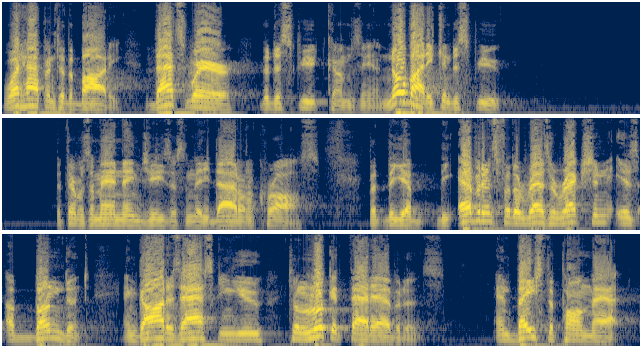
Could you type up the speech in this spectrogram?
What happened to the body? That's where the dispute comes in. Nobody can dispute that there was a man named Jesus and that he died on a cross. But the, uh, the evidence for the resurrection is abundant. And God is asking you to look at that evidence. And based upon that,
